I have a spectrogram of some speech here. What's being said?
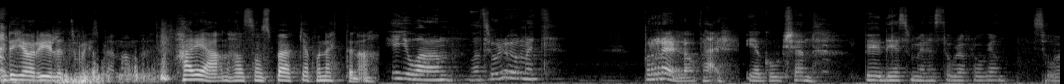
Men det gör det ju lite mer. Här är han, han som spökar på nätterna. Hej Johan, vad tror du om ett bröllop här? Är jag godkänd? Det är det som är den stora frågan. Sova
